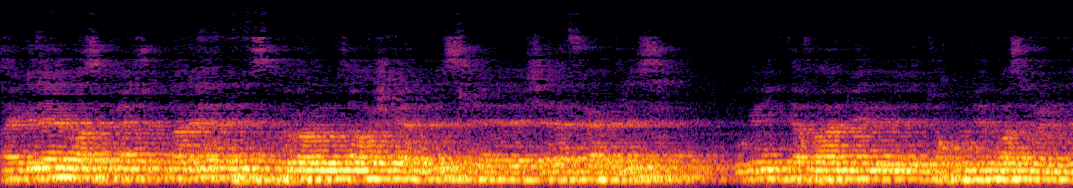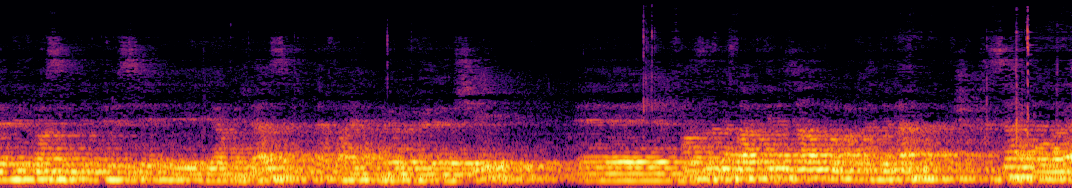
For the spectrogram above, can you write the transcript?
Saygıdeğer basın mensupları hepiniz programımıza hoş geldiniz, eee, şeref verdiniz. Bugün ilk defa bir eee, toplu bir basın önünde bir basın bildirisi eee, yapacağız. İlk defa yapıyorum böyle bir şey. Fazla da vaktinizi almamak adına kısa olarak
